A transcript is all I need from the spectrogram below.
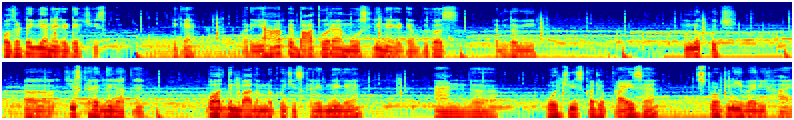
पॉजिटिव या नेगेटिव चीज़ को, ठीक है? और यहाँ पे बात हो रहा है मोस्टली नेगेटिव बिकॉज़ कभी कभी हम लोग कुछ चीज़ खरीदने जाते हैं। बहुत दिन बाद हम लोग कोई चीज़ खरीदने गए एंड वो चीज़ का जो प्राइस है इट्स टोटली वेरी हाई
